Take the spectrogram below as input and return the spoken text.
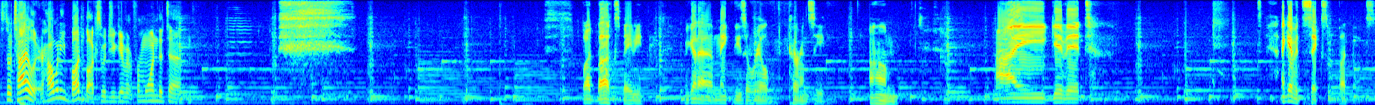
so Tyler, how many bud bucks would you give it from one to ten? Bud bucks, baby. We gotta make these a real currency. Um, I give it. I give it six bud bucks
